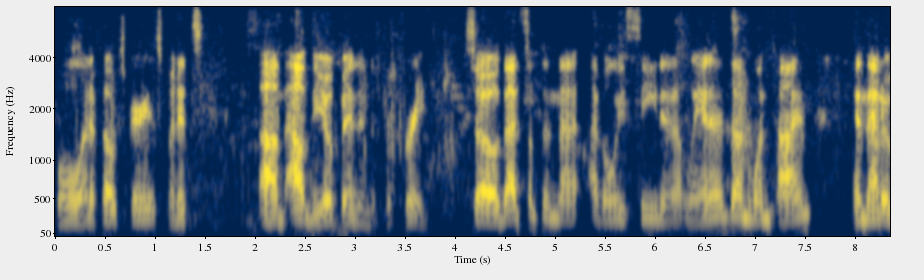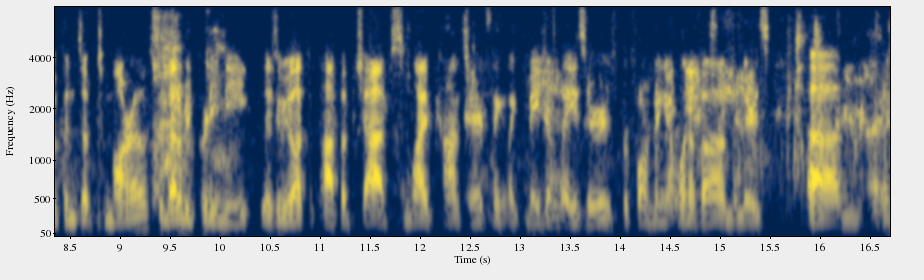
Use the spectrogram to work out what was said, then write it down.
full NFL experience, but it's um, out in the open and for free. So that's something that I've only seen in Atlanta done one time, and that opens up tomorrow. So that'll be pretty neat. There's gonna be lots of pop up shops, some live concerts. I think like Major Lazer's performing at one of them, and there's um, a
